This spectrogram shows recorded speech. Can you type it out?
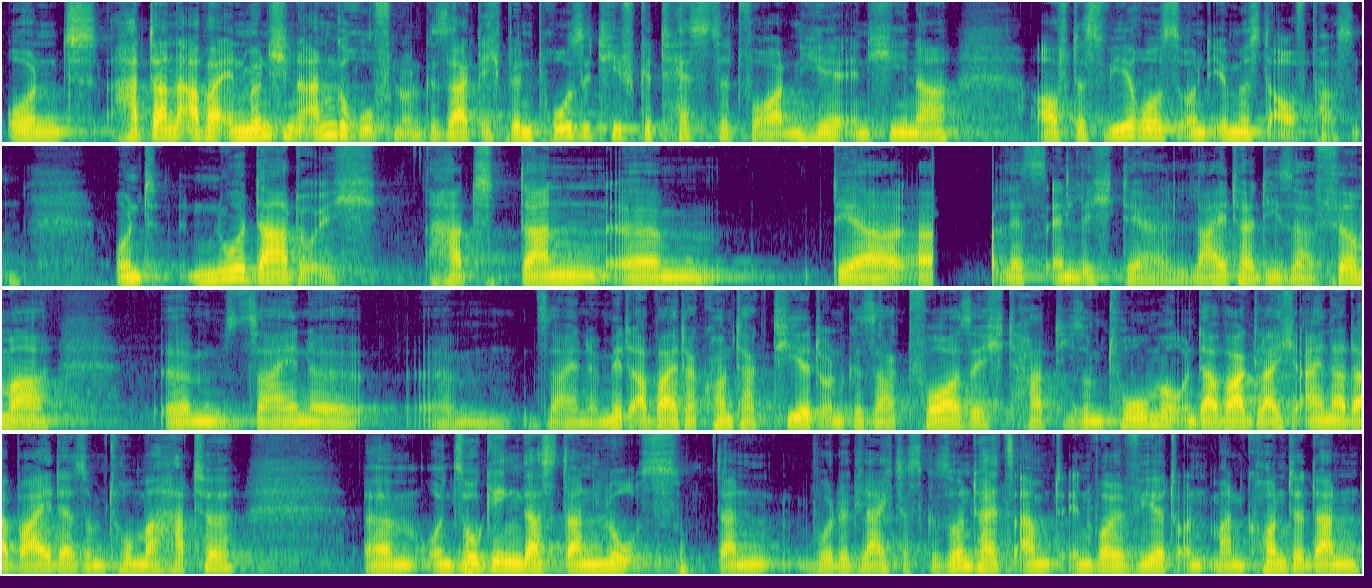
und hat dann aber in München angerufen und gesagt, ich bin positiv getestet worden hier in China auf das Virus und ihr müsst aufpassen. Und nur dadurch hat dann ähm, der äh, letztendlich der Leiter dieser Firma ähm, seine ähm, seine Mitarbeiter kontaktiert und gesagt, Vorsicht, hat Symptome und da war gleich einer dabei, der Symptome hatte. Ähm, und so ging das dann los. Dann wurde gleich das Gesundheitsamt involviert und man konnte dann,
